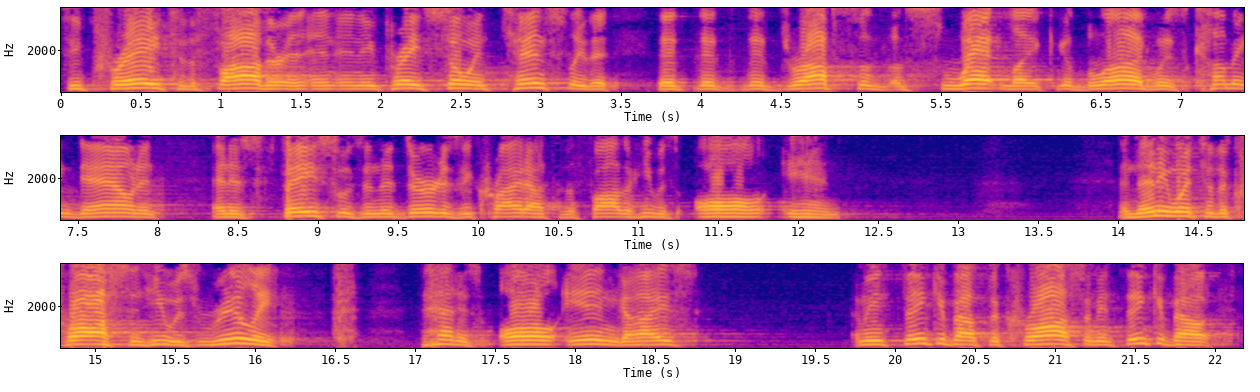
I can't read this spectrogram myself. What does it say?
He prayed to the Father, and, and, and he prayed so intensely that, that, that, that drops of, of sweat like blood was coming down, and, and his face was in the dirt as he cried out to the Father. He was all in. And then he went to the cross, and he was really that is all in, guys. I mean, think about the cross. I mean, think about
